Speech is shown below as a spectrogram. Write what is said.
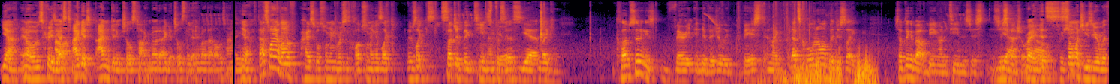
Yeah, Yeah. no, it was crazy. I I, I get, I'm getting chills talking about it. I get chills thinking Yeah. about that all the time. Yeah, that's why I love high school swimming versus club swimming. Is like there's like such a big team emphasis. Yeah, like club swimming is very individually based, and like that's cool and all, but just like something about being on a team is just it's just Yeah, special. Right, No, it's so sure. much easier with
